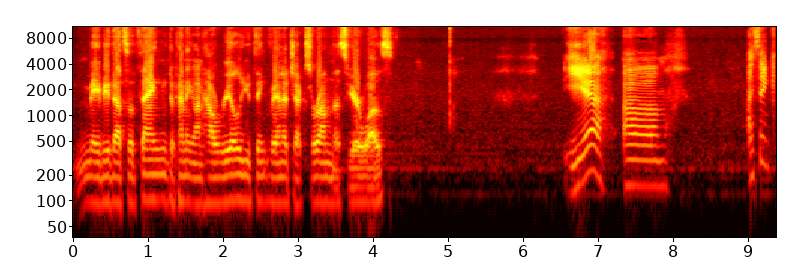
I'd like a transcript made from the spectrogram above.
maybe that's a thing, depending on how real you think Vanecek's run this year was. Yeah, um, I think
